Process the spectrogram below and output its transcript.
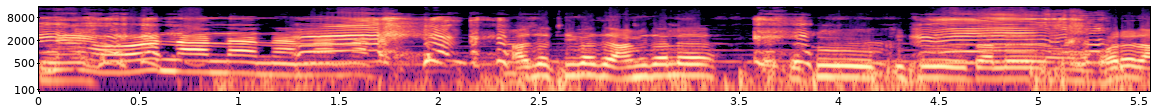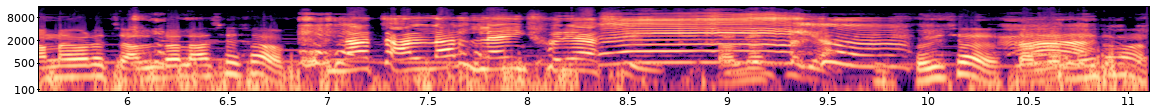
না না না না না। আচ্ছা ঠিক আছে আমি তাহলে একটু কিছু তাহলে ঘরে রান্নাঘরে চাল ডাল আছে সব? না চাল ডাল নেই সরে আসে। সরিষা? চাল ডাল নেই তোমার?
